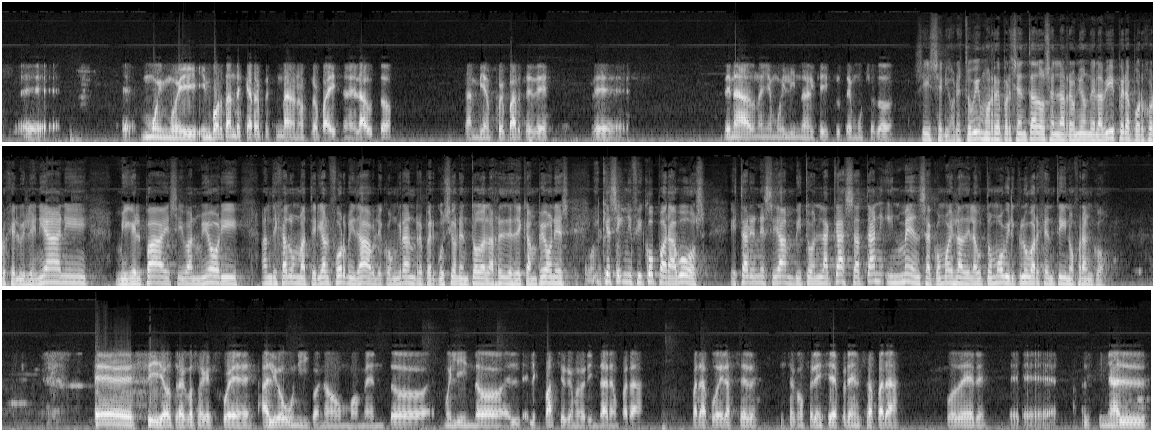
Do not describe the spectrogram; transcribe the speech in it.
muy muy importantes que representan a nuestro país en el auto también fue parte de, de, nada, de un año muy lindo en el que disfruté mucho todo. Sí, señor. Estuvimos representados en la reunión de la víspera por Jorge Luis Leniani, Miguel Páez, Iván Miori. Han dejado un material formidable con gran repercusión en todas las redes de campeones. ¿Y qué significó para vos estar en ese ámbito, en la casa tan inmensa como es la del Automóvil Club Argentino, Franco? Eh, sí, otra cosa que fue algo único, ¿no? Un momento muy lindo, el, el espacio que me brindaron para, para poder hacer esta conferencia de prensa, para poder eh, al final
